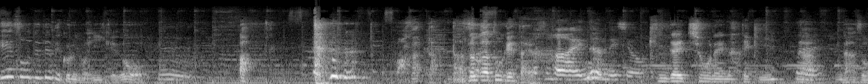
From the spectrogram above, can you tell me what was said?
映像で出てくるのはいいけどうあ分かった。謎が解けたよ。んはい何でしょう。近代少年的なはい。謎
